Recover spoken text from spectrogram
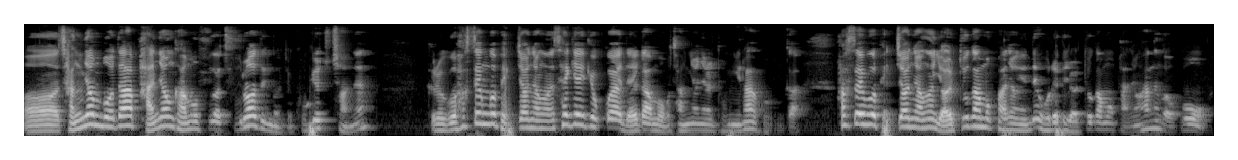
어, 작년보다 반영 과목 수가 줄어든 거죠. 고교 추천은. 그리고 학생부 백전형은 세계 교과의 4과목 작년이랑 동일하고 그러니까 학생부 백전형은 12과목 반영인데 올해도 12과목 반영하는 거고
